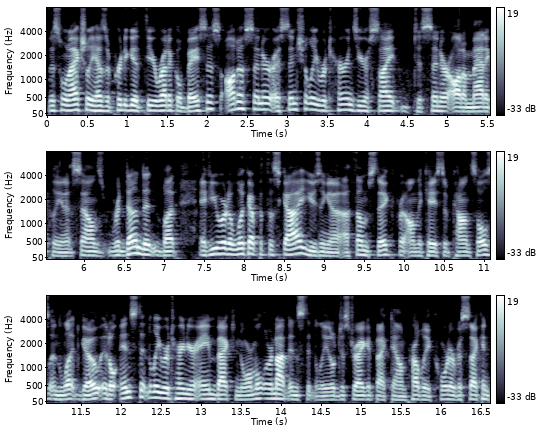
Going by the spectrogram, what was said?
This one actually has a pretty good theoretical basis. Auto center essentially returns your sight to center automatically, and it sounds redundant, but if you were to look up at the sky using a, a thumbstick for, on the case of consoles and let go, it'll instantly return your aim back to normal, or not instantly, it'll just drag it back down probably a quarter of a second.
